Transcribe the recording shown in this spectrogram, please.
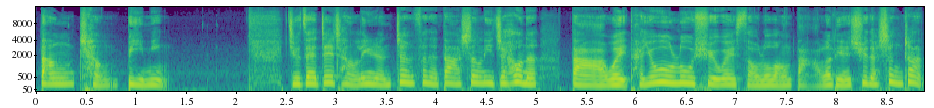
当场毙命。就在这场令人振奋的大胜利之后呢，大卫他又陆续为扫罗王打了连续的胜仗。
